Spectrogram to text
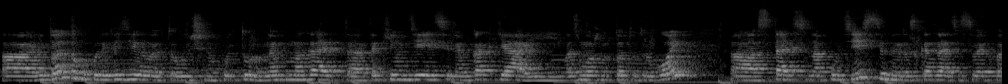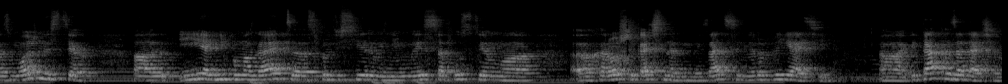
а, не только популяризирует уличную культуру, но и помогает таким деятелям, как я и, возможно, кто-то другой, стать на путь истины, рассказать о своих возможностях. И они помогают э, с продюсированием и с сопутствием Э, хорошей, качественной организации мероприятий. А, итак, о задачах.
